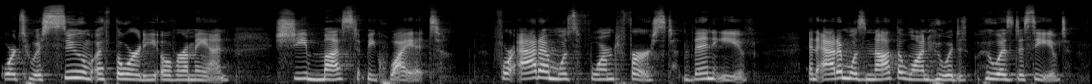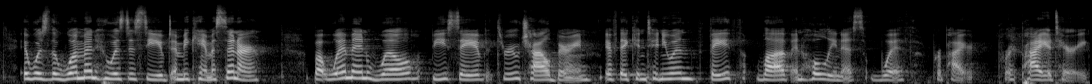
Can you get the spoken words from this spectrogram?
or to assume authority over a man. She must be quiet. For Adam was formed first, then Eve. And Adam was not the one who would, who was deceived. It was the woman who was deceived and became a sinner. But women will be saved through childbearing if they continue in faith, love, and holiness with propri- proprietary.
